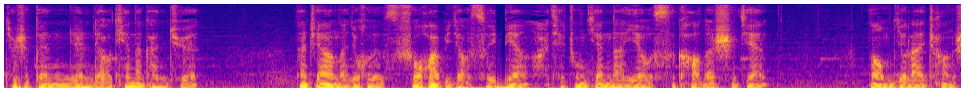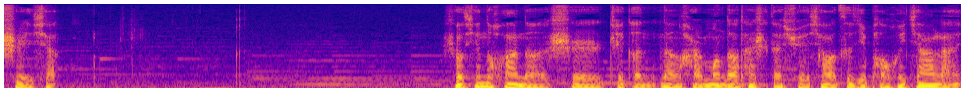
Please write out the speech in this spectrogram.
就是跟人聊天的感觉。那这样呢，就会说话比较随便，而且中间呢也有思考的时间。那我们就来尝试一下。首先的话呢，是这个男孩梦到他是在学校自己跑回家来。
